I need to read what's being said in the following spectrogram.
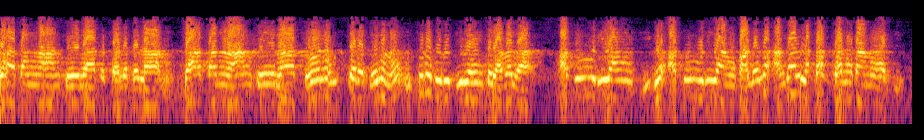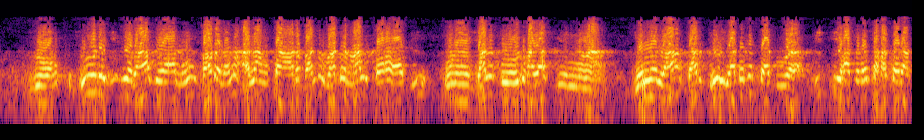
රහතන් වහන්සේලාට සැලකලා රහතන් වහන්සේලා තෝන උත්තර දෙනම උත්තර දුරු දිවෙන්ට යවලා අතුරියන් ඉග අතුරියන් බලන අඟල් ලක්ක් ගණකම ඇති. සූර දිව්‍ය රාජයාණන් බබලන අලංකාර බඳු වද මල් පෑති උනේ ගල් පොඩු හයක් වෙනවා එන්නලා ගර්භයේ යටට සැපුවා. පිටි හතරට හතරක්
